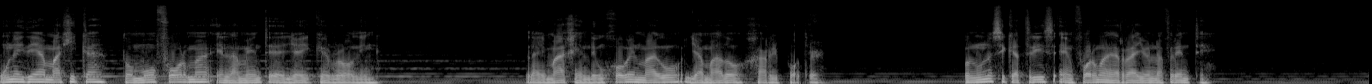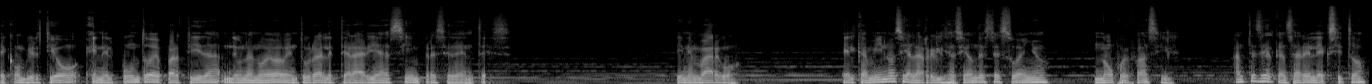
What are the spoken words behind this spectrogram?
una idea mágica tomó forma en la mente de J.K. Rowling. La imagen de un joven mago llamado Harry Potter, con una cicatriz en forma de rayo en la frente. Se convirtió en el punto de partida de una nueva aventura literaria sin precedentes. Sin embargo, el camino hacia la realización de este sueño no fue fácil. Antes de alcanzar el éxito,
